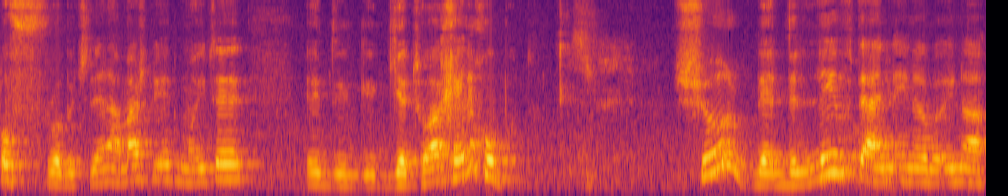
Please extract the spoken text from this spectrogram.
کفر رو به چیزی. همش تو یک محیط گتو خیلی خوب بود. Sure. They, they lived and اینا اینا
